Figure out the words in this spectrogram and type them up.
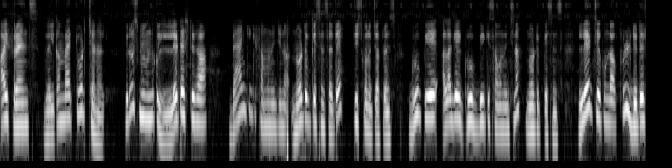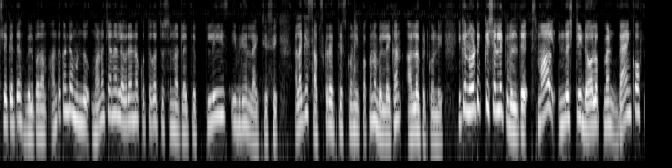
Hi friends welcome back to our channel ఈరోజు మీ ముందుకు లేటెస్ట్గా బ్యాంకింగ్కి సంబంధించిన నోటిఫికేషన్స్ అయితే తీసుకొని వచ్చా ఫ్రెండ్స్. గ్రూప్ ఏ అలాగే గ్రూప్ బికి సంబంధించిన నోటిఫికేషన్స్. లేట్ చేయకుండా ఫుల్ డీటెయిల్స్లోకి అయితే వెళ్ళిపోదాం. అంతకంటే ముందు మన ఛానల్ ఎవరైనా కొత్తగా చూస్తున్నట్లయితే ప్లీజ్ ఈ వీడియోని లైక్ చేసి అలాగే సబ్స్క్రైబ్ చేసుకొని పక్కన బెల్ ఐకాన్ అల్లో పెట్టుకోండి. ఇక నోటిఫికేషన్లోకి వెళ్తే small industry development bank of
